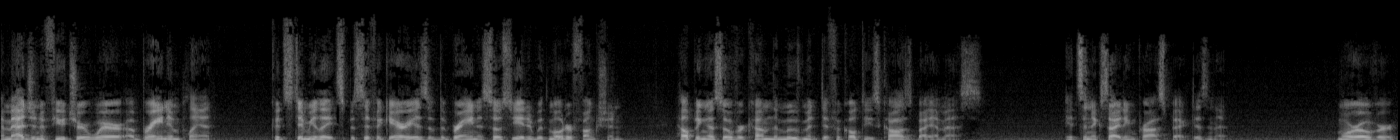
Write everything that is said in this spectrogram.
Imagine a future where a brain implant could stimulate specific areas of the brain associated with motor function, helping us overcome the movement difficulties caused by MS. It's an exciting prospect, isn't it? Moreover,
